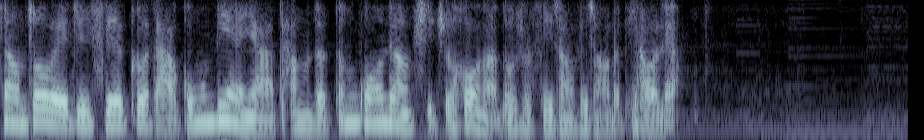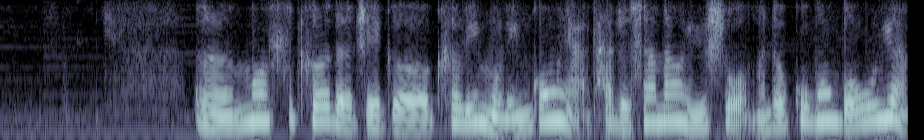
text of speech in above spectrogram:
像周围这些各大宫殿呀，它们的灯光亮起之后呢，都是非常非常的漂亮。呃，莫斯科的这个克里姆林宫呀，它就相当于是我们的故宫博物院，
